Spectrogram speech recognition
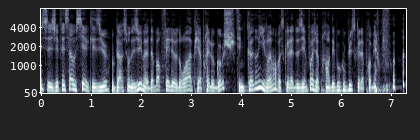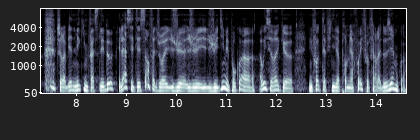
c'est- j'ai fait ça aussi avec les yeux. L'opération des yeux, il m'a d'abord fait le droit, puis après le gauche. C'est une connerie vraiment parce que la deuxième fois, j'appréhendais beaucoup plus que la première fois. J'aurais bien aimé qu'il me fasse les deux. Et là, c'était ça en fait. J'aurais, je, je, je lui ai dit, mais pourquoi? Ah oui, c'est vrai que une fois que t'as fini la première fois, il faut faire la deuxième, quoi.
